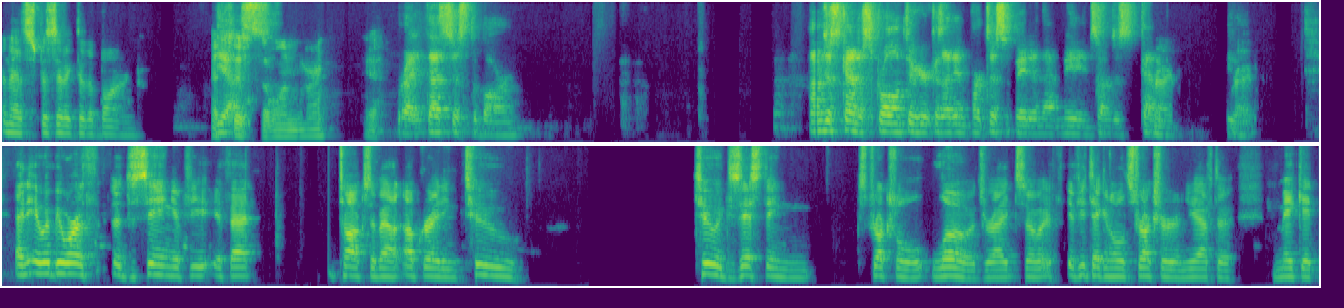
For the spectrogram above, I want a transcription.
And that's specific to the barn. That's yes. just the one barn. Yeah. Right. That's just the barn. I'm just kind of scrolling through here because I didn't participate in that meeting, so I'm just kind of right. And it would be worth uh, seeing if you if that talks about upgrading two two existing structural loads, right? So if, if you take an old structure and you have to make it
